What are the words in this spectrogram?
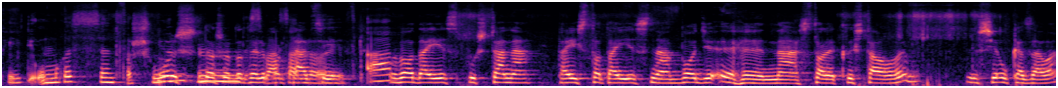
Okay, die Umrisse sind verschwunden. Już doszło do teleportacji. Woda jest spuszczana, ta istota jest na wodzie, na stole kryształowym. Już się ukazała.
